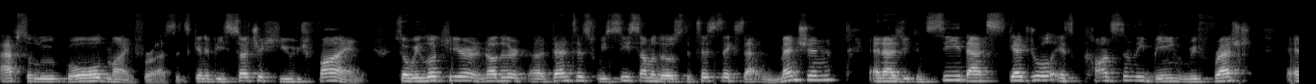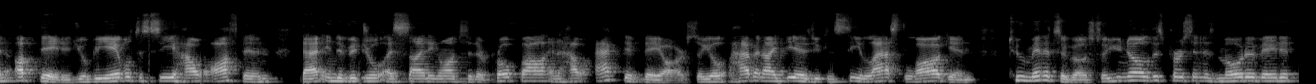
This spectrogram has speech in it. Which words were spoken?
absolute gold mine for us. It's going to be such a huge find. So we look here at another uh, dentist, we see some of those statistics that we mentioned. And as you can see, that schedule is constantly being refreshed and updated. You'll be able to see how often that individual is signing on to their profile and how active they are. So you'll have an idea, as you can see, last login two minutes ago. So you know this person is motivated,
